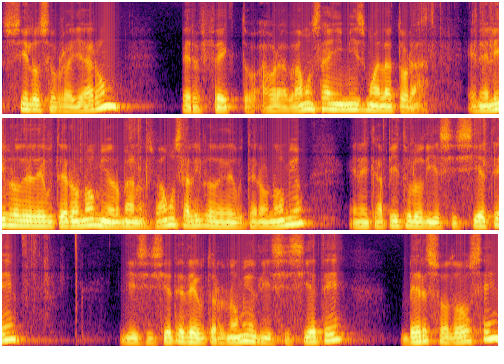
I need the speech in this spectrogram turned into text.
¿Sí, lo subrayaron? Perfecto. Ahora vamos ahí mismo a la Torah. En el libro de Deuteronomio, hermanos, vamos al libro de Deuteronomio, en el capítulo 17, 17, Deuteronomio 17 verso 12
